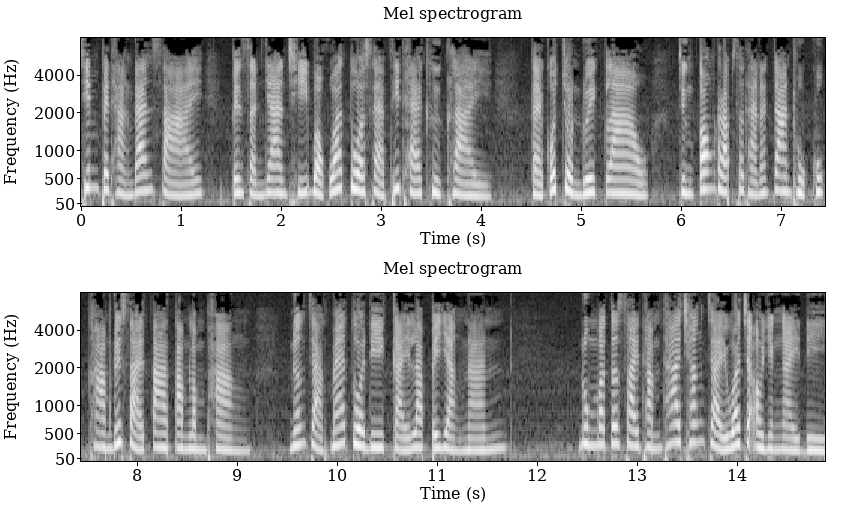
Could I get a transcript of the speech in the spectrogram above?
จิ้มไปทางด้านซ้าย เป็นสัญญาณชี้บอกว่าตัวแสบที่แท้คือใคร แต่ก็จนด้วยกล้าว จึงต้องรับสถานการณ์ถูกคุกคามด้วยสายตาตามลำพัง เนื่องจากแม่ตัวดีไก่หลับไปอย่างนั้นหนุ่มมอเตอร์ไซค์ทำท่าช่างใจว่าจะเอายังไงดี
